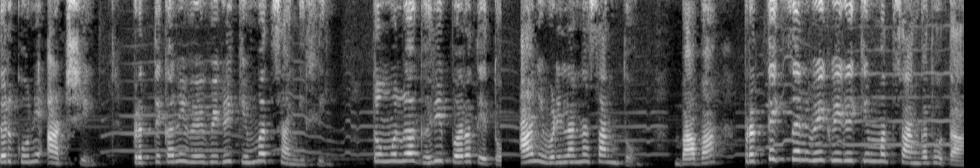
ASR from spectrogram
तर कोणी आठशे. प्रत्येकाने वेगवेगळी किंमत सांगितली. तो मुलगा घरी परत येतो आणि वडिलांना सांगतो बाबा प्रत्येक जण वेगवेगळी किंमत सांगत होता.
